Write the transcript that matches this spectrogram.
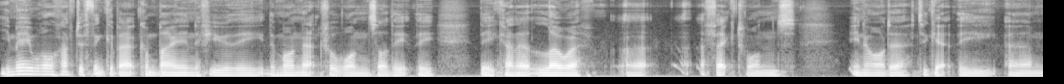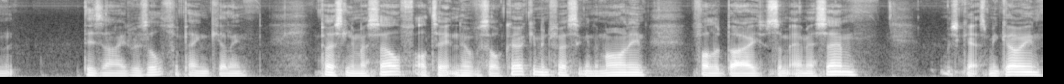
you may well have to think about combining a few of the, the more natural ones or the, the, the kind of lower uh, effect ones in order to get the um, desired result for pain killing. Personally, myself, I'll take Novasol curcumin first thing in the morning, followed by some MSM, which gets me going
